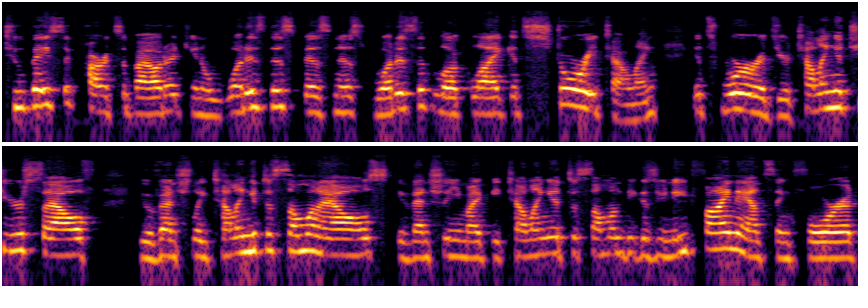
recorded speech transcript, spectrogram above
two basic parts about it. You know, what is this business? What does it look like? It's storytelling, it's words. You're telling it to yourself, you eventually telling it to someone else. Eventually, you might be telling it to someone because you need financing for it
